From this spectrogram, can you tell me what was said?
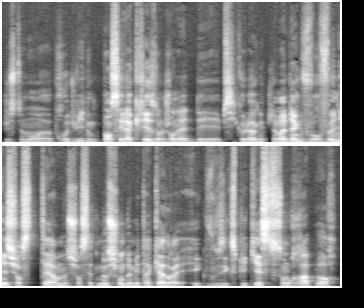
justement produit, donc Penser la crise dans le journal des psychologues. J'aimerais bien que vous reveniez sur ce terme, sur cette notion de métacadre et que vous expliquiez son rapport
